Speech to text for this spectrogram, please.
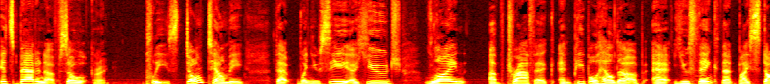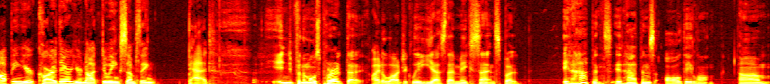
it's bad enough. So Right. please don't tell me that when you see a huge line of traffic and people held up, uh, you think that by stopping your car there, you're not doing something bad. And for the most part, that ideologically, yes, that makes sense. But it happens. It happens all day long. Um,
